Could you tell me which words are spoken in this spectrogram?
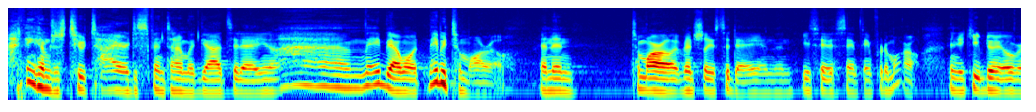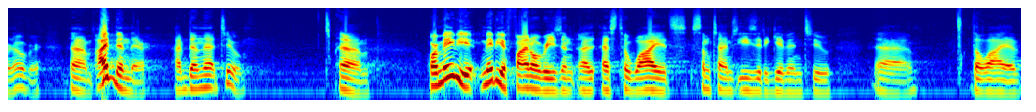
I think I'm just too tired to spend time with God today. You know, ah, maybe I won't. Maybe tomorrow. And then tomorrow eventually is today, and then you say the same thing for tomorrow, and you keep doing it over and over. Um, I've been there. I've done that too. Um, or maybe maybe a final reason uh, as to why it's sometimes easy to give into uh, the lie of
